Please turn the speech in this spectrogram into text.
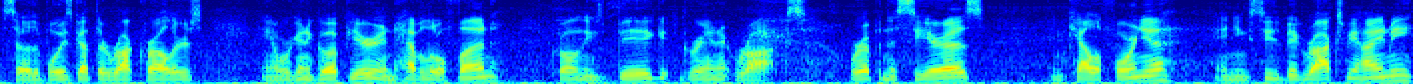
So the boys got their rock crawlers and we're gonna go up here and have a little fun crawling these big granite rocks. We're up in the Sierras in California and you can see the big rocks behind me.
